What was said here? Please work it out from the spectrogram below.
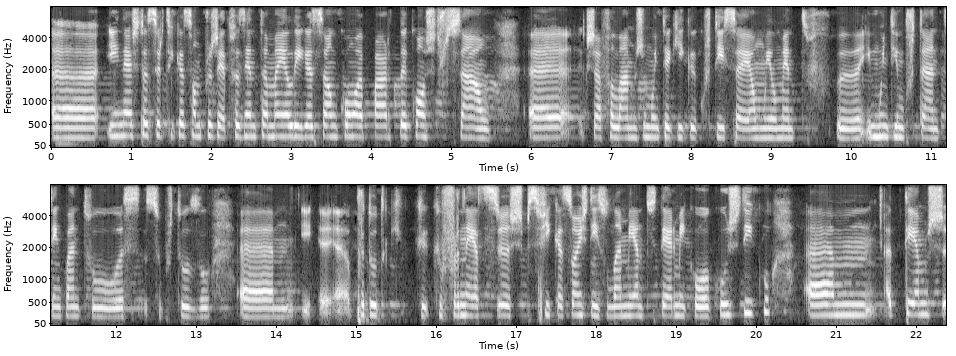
Uh, e nesta certificação de projeto, fazendo também a ligação com a parte da construção, uh, que já falámos muito aqui que a cortiça é um elemento uh, muito importante enquanto, sobretudo, produto que que, que fornece especificações de isolamento térmico ou acústico. Um, temos, uh,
